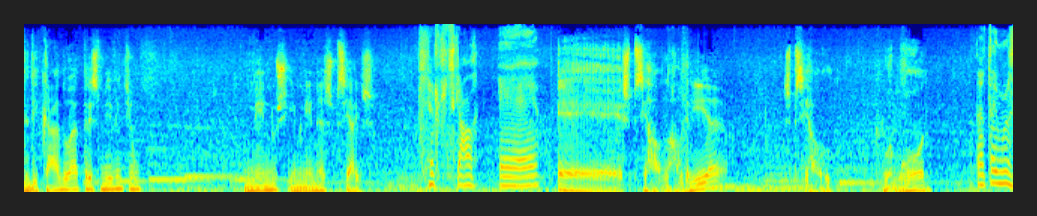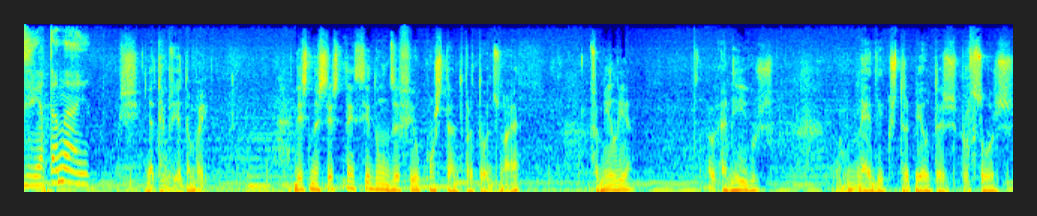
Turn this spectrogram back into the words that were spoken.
dedicado à trissomia 21. Meninos e meninas especiais. Ser especial é. É especial na alegria, especial no amor, Da teimosia também. Na teimoria também. Desde que nasceste tem sido um desafio constante para todos, não é? Família, amigos, médicos, terapeutas, professores.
